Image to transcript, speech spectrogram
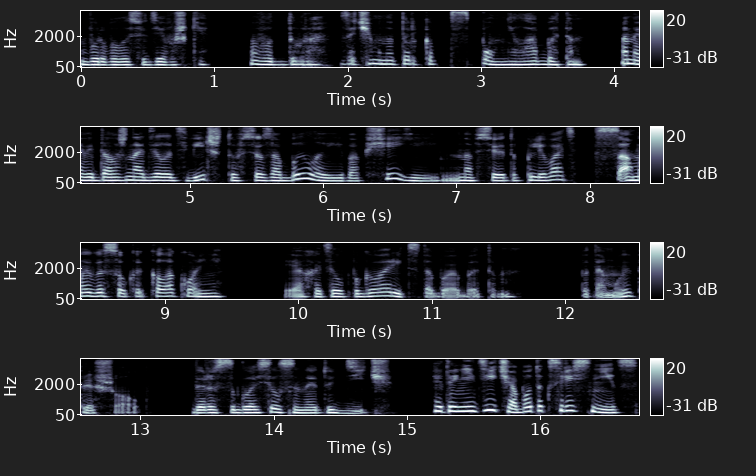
Вырвалось у девушки. Вот дура, зачем она только вспомнила об этом? Она ведь должна делать вид, что все забыла, и вообще ей на все это плевать с самой высокой колокольни. Я хотел поговорить с тобой об этом, потому и пришел. Даже согласился на эту дичь. Это не дичь, а ботокс ресниц,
